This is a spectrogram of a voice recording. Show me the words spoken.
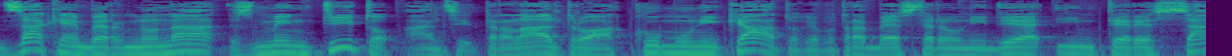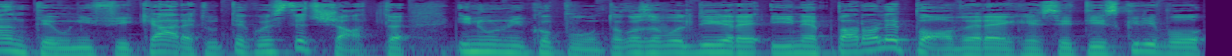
Zuckerberg non ha smentito, anzi tra l'altro ha comunicato che potrebbe essere un'idea interessante unificare tutte queste chat in un unico punto. Cosa vuol dire in parole povere? Che se ti scrivo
